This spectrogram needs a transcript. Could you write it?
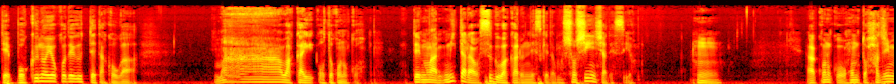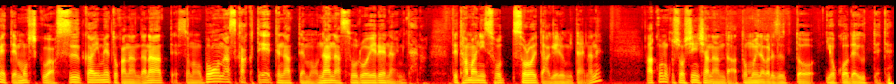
で、僕の横で打ってた子が、まあ、若い男の子。で、まあ見たらすぐわかるんですけども、初心者ですよ。うん。あ、この子ほんと初めてもしくは数回目とかなんだなって、そのボーナス確定ってなっても7揃えれないみたいな。で、たまにそ揃えてあげるみたいなね。あ、この子初心者なんだと思いながらずっと横で打ってて。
